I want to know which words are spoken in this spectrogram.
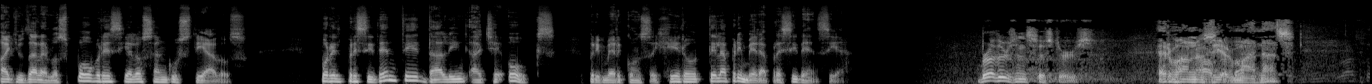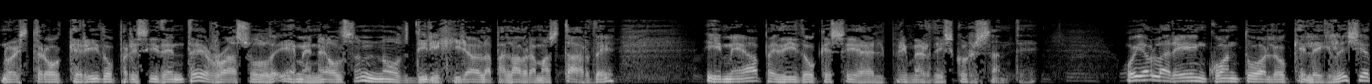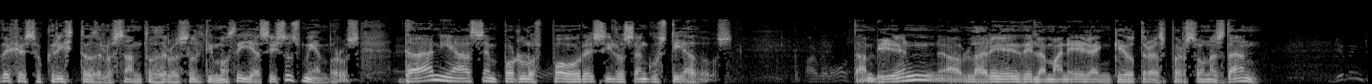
Ayudar a los pobres y a los angustiados. Por el presidente Dallin H. Oaks, primer consejero de la primera presidencia. Hermanos y hermanas, nuestro querido presidente Russell M. Nelson nos dirigirá la palabra más tarde y me ha pedido que sea el primer discursante. Hoy hablaré en cuanto a lo que la Iglesia de Jesucristo de los Santos de los Últimos Días y sus miembros dan y hacen por los pobres y los angustiados. También hablaré de la manera en que otras personas dan.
